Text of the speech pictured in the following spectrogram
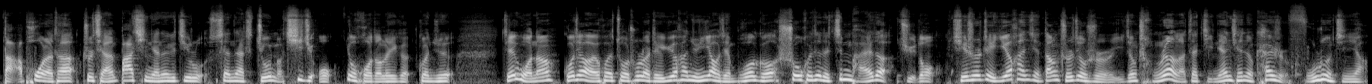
打破了他之前八七年的一个记录，现在是九秒七九，又获得了一个冠军。结果呢，国际奥委会做出了这个约翰逊药检不合格，收回他的金牌的举动。其实这约翰逊当时就是已经承认了，在几年前就开始服用禁药，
